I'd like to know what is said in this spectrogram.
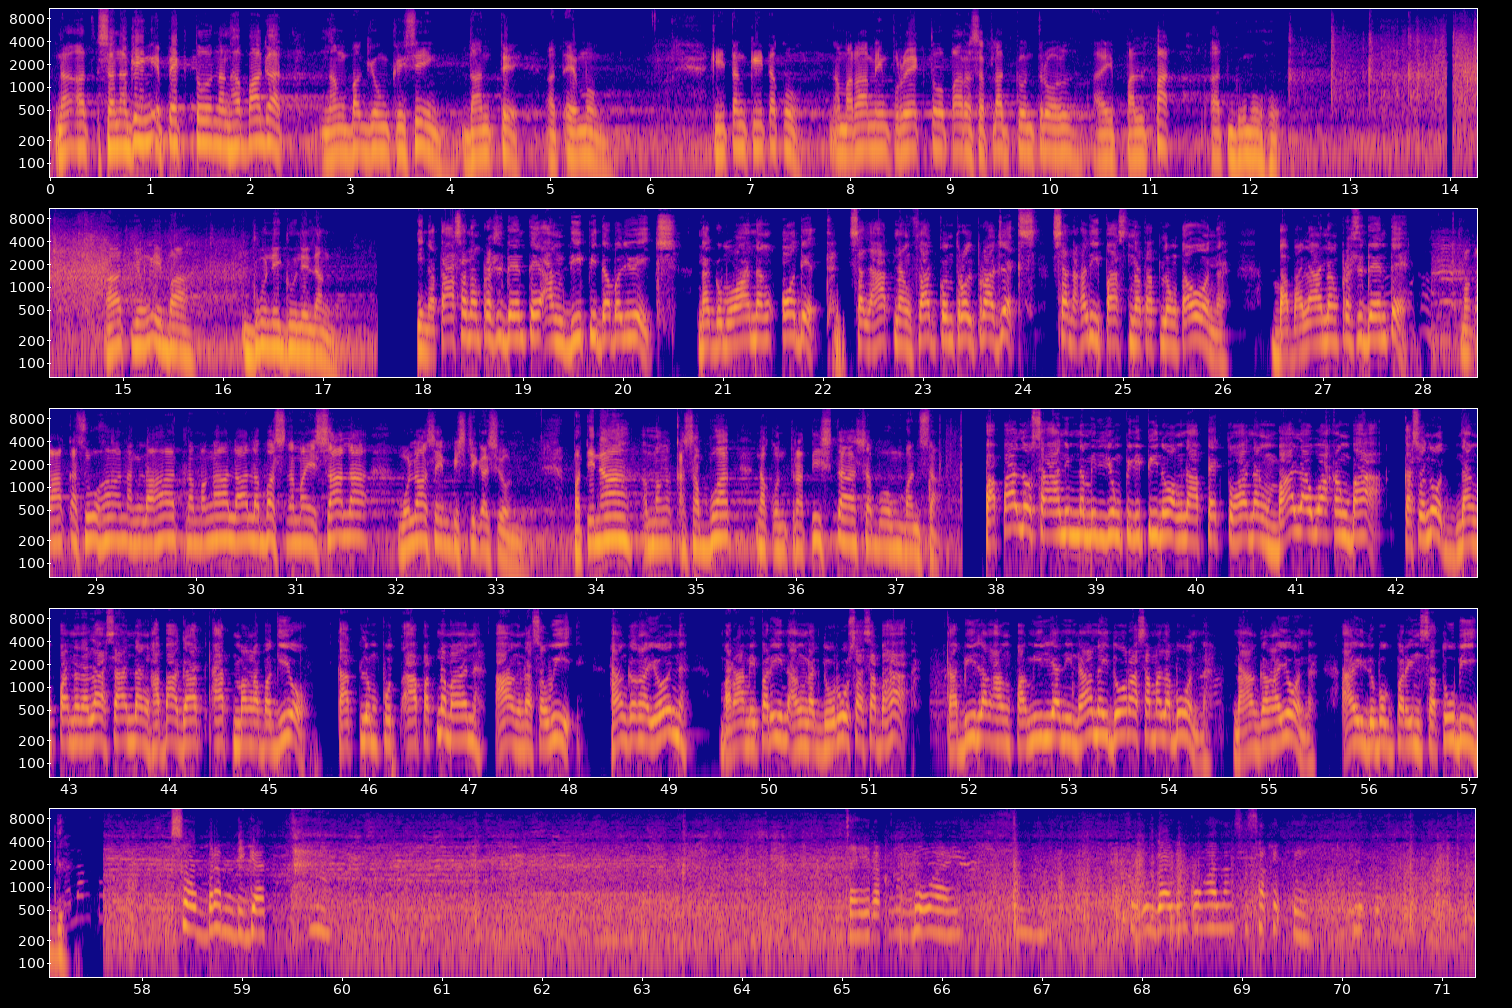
na at sa naging epekto ng habagat ng bagyong Krising, Dante at Emong. Kitang-kita ko na maraming proyekto para sa flood control ay palpak at gumuho. At yung iba, guni-guni lang. Inatasan ng presidente ang DPWH na gumawa ng audit sa lahat ng flood control projects sa nakalipas na tatlong taon. Babala ng presidente, Makakasuhan ang lahat ng mga lalabas na may sala mula sa investigasyon, pati na ang mga kasabwat na kontratista sa buong bansa. papalo sa 6 na milyong Pilipino ang naapektuhan ng malawakang baha kasunod ng pananalasa ng habagat at mga bagyo. 34 naman ang nasawi. Hanggang ngayon, marami pa rin ang nagdurusa sa baha. Kabilang ang pamilya ni Nanay Dora sa Malabon na hanggang ngayon ay lubog pa rin sa tubig. Sobrang bigat. Sa hirap ng buhay. Galing ko nga lang sa sakit eh. Ano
